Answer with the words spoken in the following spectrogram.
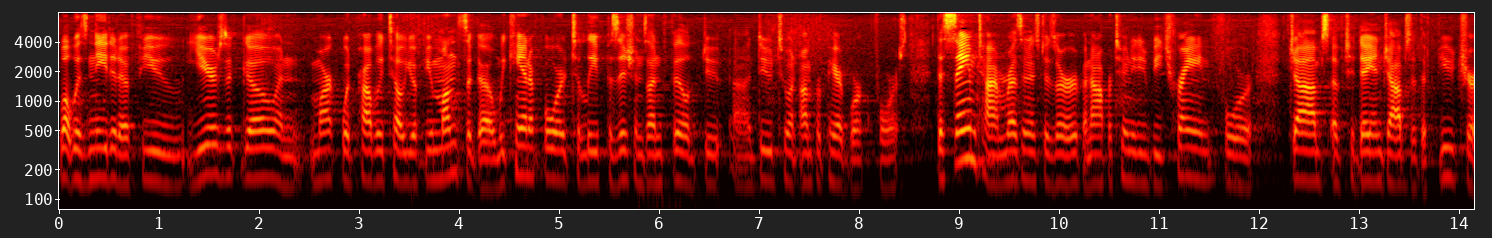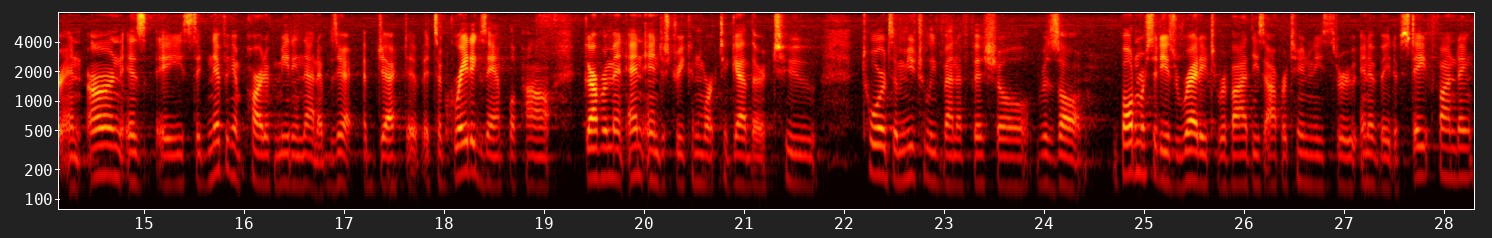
what was needed a few years ago, and Mark would probably tell you a few months ago. We can't afford to leave positions unfilled due, uh, due to an unprepared workforce. At the same time, residents deserve an opportunity to be trained for jobs of today and jobs of the future, and EARN is a significant part of meeting that obje objective. It's a great example of how government and industry can work together to, towards a mutually beneficial result. Baltimore City is ready to provide these opportunities through innovative state funding.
